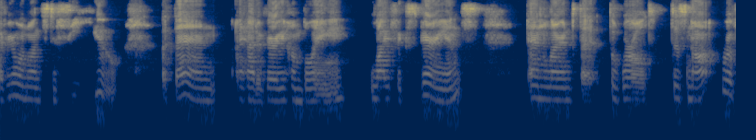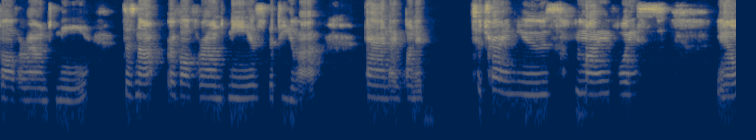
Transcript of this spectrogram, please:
everyone wants to see you. But then I had a very humbling life experience and learned that the world does not revolve around me, does not revolve around me as the diva. And I wanted to try and use my voice you know,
